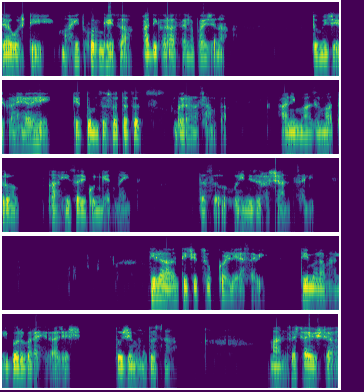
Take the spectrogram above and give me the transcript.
त्या गोष्टी माहीत करून घ्यायचा अधिकार असायला पाहिजे ना? तुम्ही जे काही आहे ते तुमचं स्वतःच घराणं सांगता. आणि माझं मात्र काहीच ऐकून घेत नाहीत. तसं वहिनी जरा शांत झाली. तिला तिची चूक कळली असावी. ती मला म्हणाली बरोबर आहे राजेश. तू जे म्हणतोस ना माणसाच्या आयुष्यात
